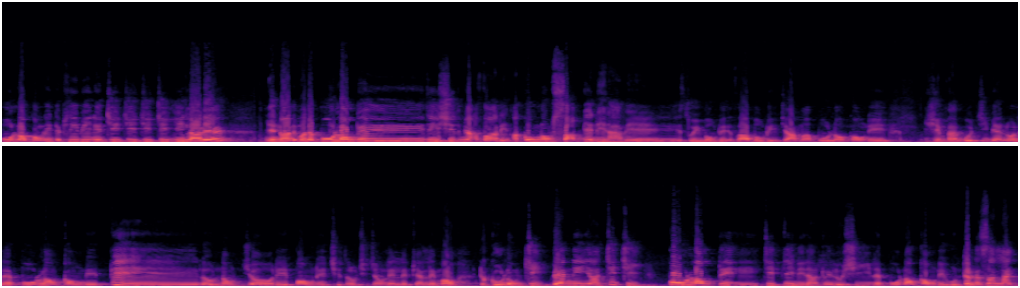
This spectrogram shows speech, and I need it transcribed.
ပိုးလောက်ကောင်လေးတဖြည်းဖြည်းနဲ့ကြီးကြီးကြီးကြီးလာတယ်မျက်နှာတွေမှာလည်းပိုးလောက်တယ်ကြီးရှိသမျှအသားတွေအကုန်လုံးစပြစ်နေတာပဲသွေးပုတ်တွေအသားပုတ်တွေကြားမှာပိုးလောက်ကောင်တွေရင်ဘတ်ကိုကြည့်ပြန်တော့လဲပိုးလောက်ကောင်တွေပြေ လို့နောက်ကြော်တွေပေါင်တွေခြေတုပ်ခြေချောင်းလဲလဲပြန်လဲမောင်းတကူလုံးကြည့်ဘယ်နေရာကြည့်ကြည့်ပိုးလောက်တယ်ကြည့်ပြနေတာတွေ့လို့ရှိရင်လဲပိုးလောက်ကောင်တွေကိုဒလဆတ်လိုက်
